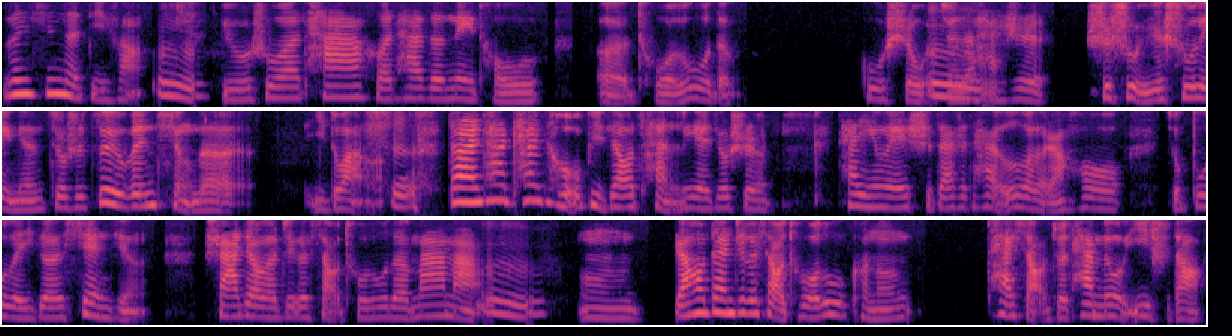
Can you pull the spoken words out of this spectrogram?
温馨的地方。嗯，比如说他和他的那头呃驼鹿的故事，我觉得还是是属于书里面就是最温情的一段了。是，当然他开头比较惨烈，就是他因为实在是太饿了，然后就布了一个陷阱。杀掉了这个小驼鹿的妈妈，嗯。嗯，然后但这个小驼鹿可能太小，就他没有意识到，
